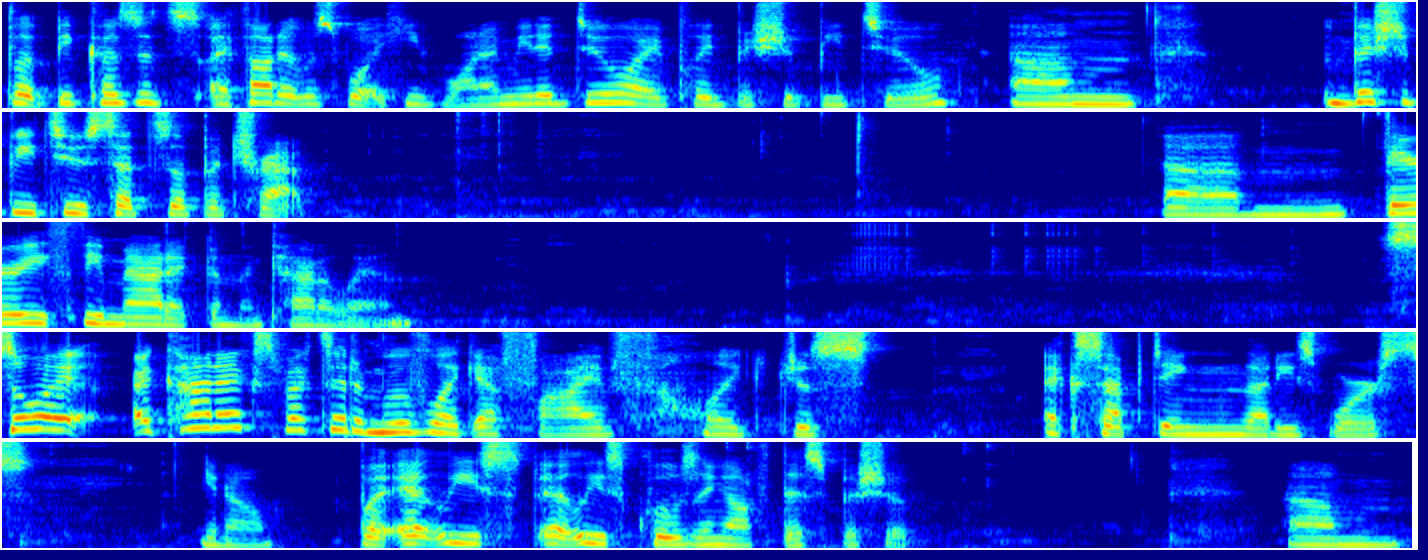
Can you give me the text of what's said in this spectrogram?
But because it's, I thought it was what he wanted me to do, I played bishop b2. Um, bishop b2 sets up a trap. Um, very thematic in the Catalan. So I, I kind of expected a move like f5, like just accepting that he's worse, you know, but at least at least closing off this bishop. Um,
